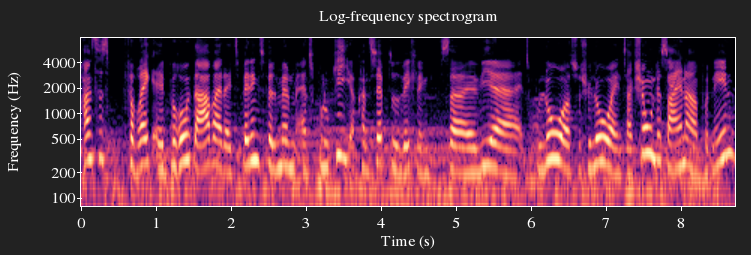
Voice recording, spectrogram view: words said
Fremtidsfabrik er et bureau, der arbejder i et spændingsfelt mellem antropologi og konceptudvikling. Så øh, vi er antropologer, sociologer interaktiondesignere på den ene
